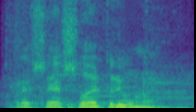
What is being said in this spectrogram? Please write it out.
Receso del tribunal.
